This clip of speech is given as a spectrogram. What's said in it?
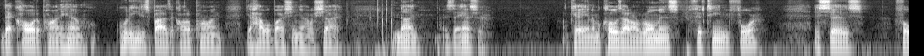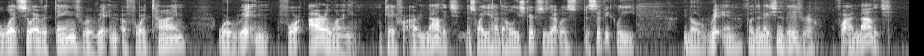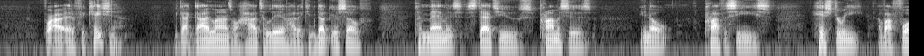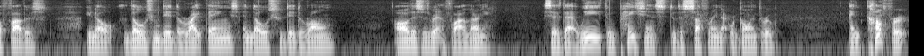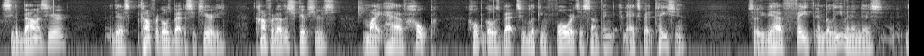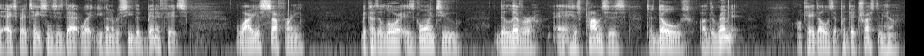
that called upon him? Who did he despise that called upon Yahweh Ba'ashem Yahweh Shai? None is the answer. Okay, and I'm going to close out on Romans 15 and 4. It says, For whatsoever things were written aforetime were written for our learning, okay, for our knowledge. That's why you have the Holy Scriptures that was specifically, you know, written for the nation of Israel, for our knowledge, for our edification, we got guidelines on how to live, how to conduct yourself, commandments, statutes, promises, you know, prophecies, history of our forefathers, you know, those who did the right things and those who did the wrong. All this is written for our learning. It says that we, through patience, through the suffering that we're going through, and comfort, see the balance here? There's comfort goes back to security, comfort of the scriptures, might have hope. Hope goes back to looking forward to something, an expectation. So if you have faith and believing in this, the expectations is that what you're going to receive the benefits while you're suffering because the Lord is going to deliver uh, his promises to those of the remnant. Okay, those that put their trust in him.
